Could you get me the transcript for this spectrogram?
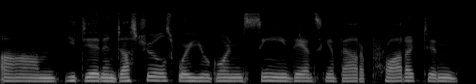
um, you did industrials where you were going singing, dancing about a product in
